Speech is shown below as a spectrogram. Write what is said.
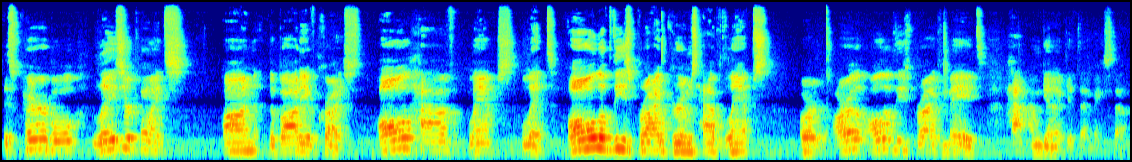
This parable laser points on the body of Christ. All have lamps lit. All of these bridegrooms have lamps, or are all of these bridesmaids? Ha- I'm gonna get that mixed up.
